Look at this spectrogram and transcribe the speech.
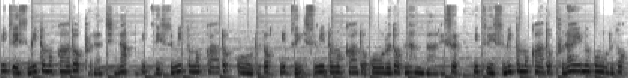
三井住友カードプラチナ、三井住友カードゴールド、三井住友カードゴールドナンバーレス、三井住友カードプライムゴールド、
